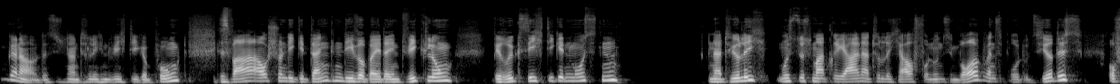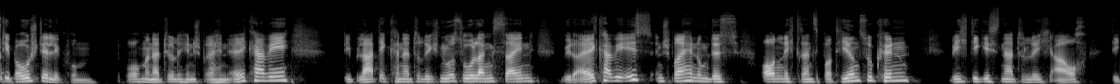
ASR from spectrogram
Genau, das ist natürlich ein wichtiger Punkt. Das waren auch schon die Gedanken, die wir bei der Entwicklung berücksichtigen mussten. Natürlich muss das Material natürlich auch von uns im Werk, wenn es produziert ist, auf die Baustelle kommen. Da braucht man natürlich entsprechend LKW. Die Platte kann natürlich nur so lang sein, wie der LKW ist, entsprechend, um das ordentlich transportieren zu können. Wichtig ist natürlich auch, die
